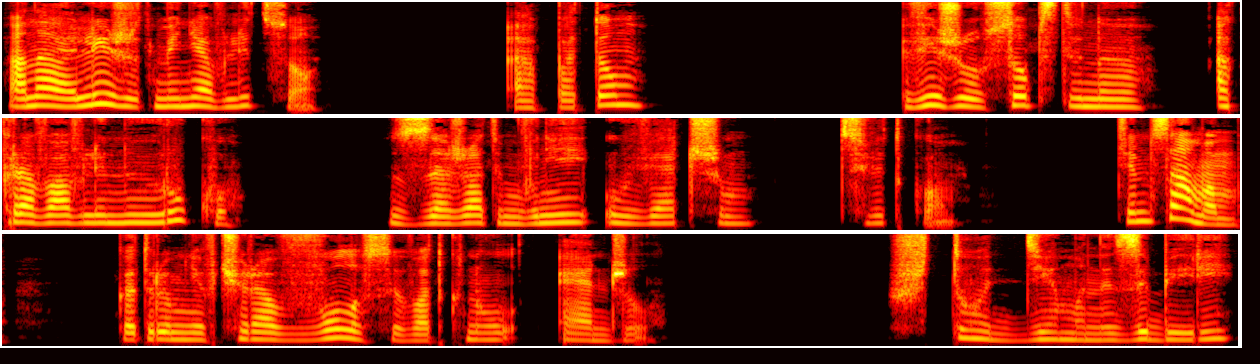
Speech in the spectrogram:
Она лижет меня в лицо. А потом вижу собственную окровавленную руку с зажатым в ней увядшим цветком. Тем самым, который мне вчера в волосы воткнул Энджел. Что, демоны, забери,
